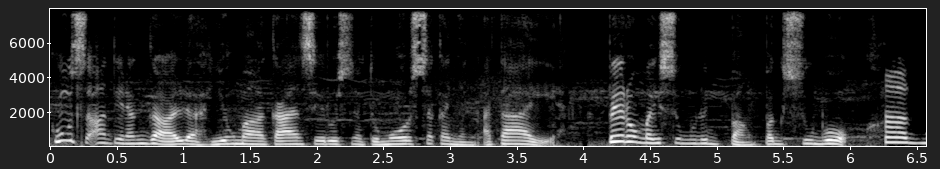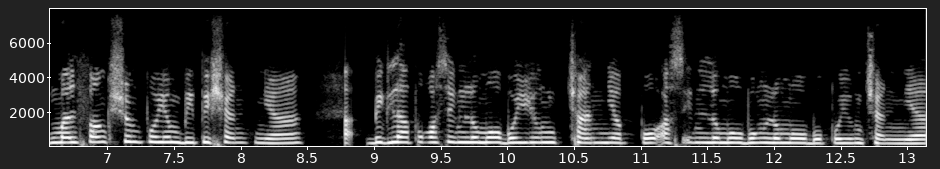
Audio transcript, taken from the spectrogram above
kung saan tinanggal yung mga cancerous na tumor sa kanyang atay. Pero may sumunod pang pagsubok. Nag-malfunction po yung bipishant niya. Bigla po kasing lumobo yung tiyan niya po, as in lumubong lumobo po yung tiyan niya.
